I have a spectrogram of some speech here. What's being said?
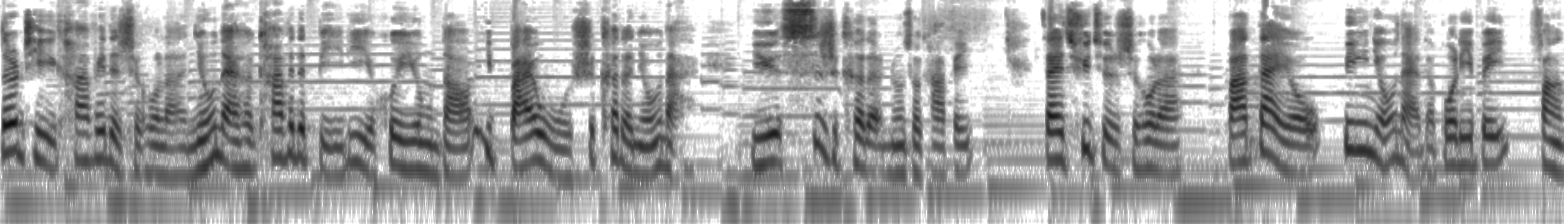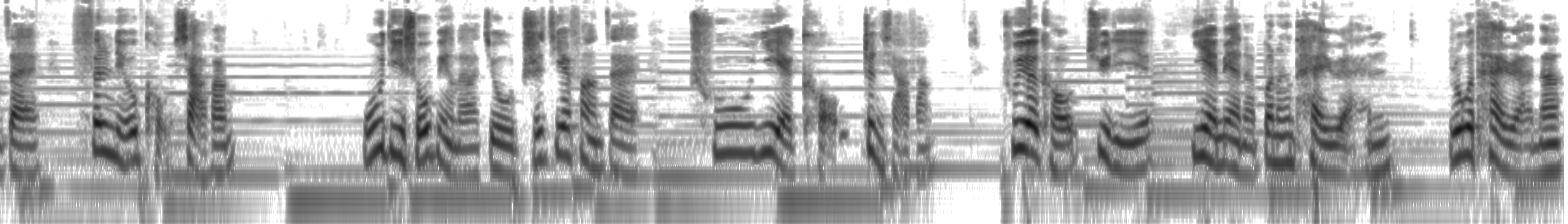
dirty 咖啡的时候呢，牛奶和咖啡的比例会用到一百五十克的牛奶与四十克的浓缩咖啡。在萃取的时候呢，把带有冰牛奶的玻璃杯放在分流口下方，无敌手柄呢就直接放在出液口正下方。出液口距离液面呢不能太远，如果太远呢，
